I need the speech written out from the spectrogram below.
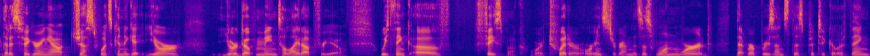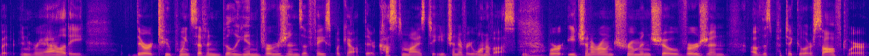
that is figuring out just what's going to get your your dopamine to light up for you. We think of Facebook or Twitter or Instagram. There's this one word that represents this particular thing, but in reality, there are 2.7 billion versions of Facebook out there, customized to each and every one of us. We're each in our own Truman Show version of this particular software,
